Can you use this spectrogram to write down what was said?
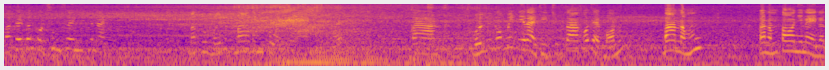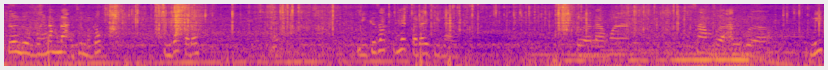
và cây vẫn còn sung xê như thế này mặc dù mới được 3 năm tuổi Đấy. và với cái gốc bít như này thì chúng ta có thể bón ba nắm ba nắm to như này là tương đương với 5 nặng trên một gốc mình rắc vào đây Đấy. mình cứ rắc hết vào đây thì là vừa là hoa sam vừa ăn vừa mít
